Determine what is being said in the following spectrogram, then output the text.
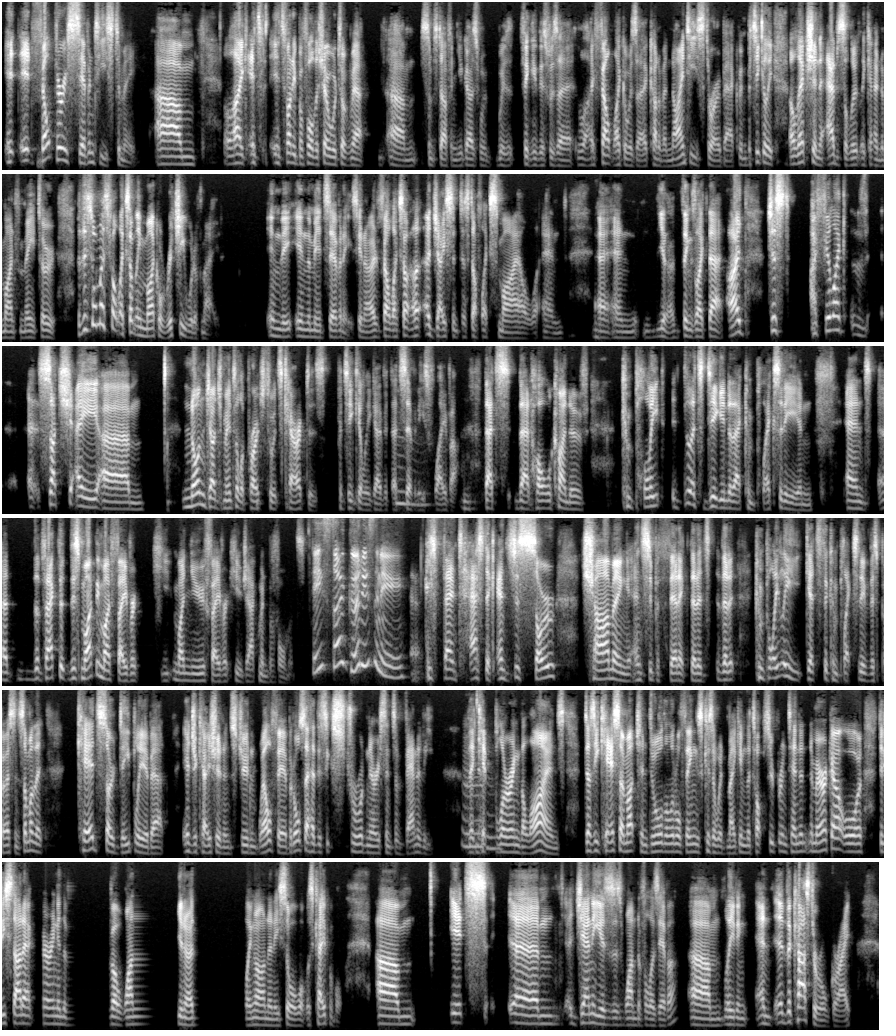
it. It felt very 70s to me. Um, like it's it's funny. Before the show, we are talking about um, some stuff, and you guys were, were thinking this was a. I felt like it was a kind of a '90s throwback, and particularly election absolutely came to mind for me too. But this almost felt like something Michael Ritchie would have made in the in the mid '70s. You know, it felt like so, uh, adjacent to stuff like Smile and mm. and you know things like that. I just I feel like th- uh, such a um, non-judgmental approach to its characters particularly gave it that mm. 70s flavor mm. that's that whole kind of complete let's dig into that complexity and and uh, the fact that this might be my favorite my new favorite Hugh Jackman performance. He's so good, isn't he? He's fantastic and just so charming and sympathetic that it's that it completely gets the complexity of this person. Someone that cared so deeply about education and student welfare, but also had this extraordinary sense of vanity they mm-hmm. kept blurring the lines. Does he care so much and do all the little things because it would make him the top superintendent in America, or did he start out caring in the one, you know, going on and he saw what was capable? Um, it's um, Janney is as wonderful as ever, um, leading, and uh, the cast are all great.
